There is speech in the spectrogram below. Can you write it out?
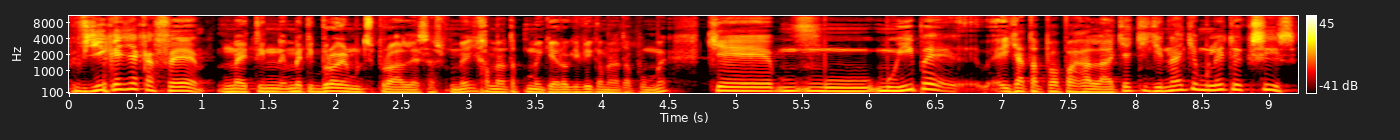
βγήκα για καφέ με την, με την πρώην μου τις προάλλες, ας πούμε. Είχαμε να τα πούμε καιρό και βγήκαμε να τα πούμε. Και μου, μου είπε για τα παπαγαλάκια και γυρνάει και μου λέει το εξής:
